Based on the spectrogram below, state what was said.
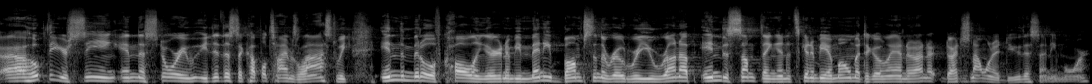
I hope that you're seeing in the story, we did this a couple times last week. In the middle of calling, there are going to be many bumps in the road where you run up into something, and it's going to be a moment to go, man, do I, just not want to do this anymore?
